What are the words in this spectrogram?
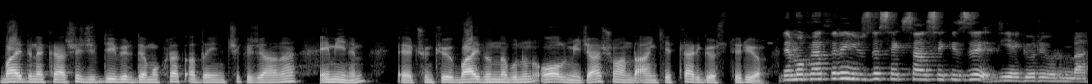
Biden'a karşı ciddi bir demokrat adayın çıkacağına eminim. Çünkü Biden'la bunun olmayacağı şu anda anketler gösteriyor. Demokratların %88'i diye görüyorum ben.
